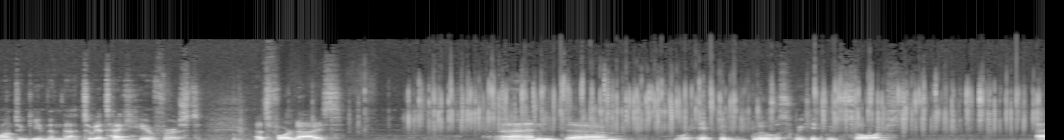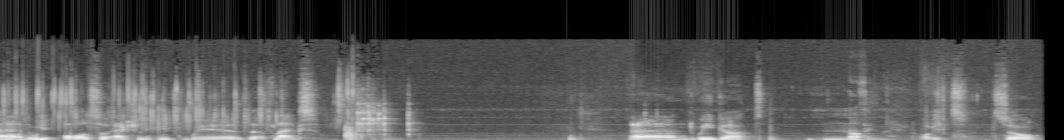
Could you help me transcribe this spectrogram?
want to give them that. So we attack here first. That's four dice. And um, we hit with blues, we hit with swords, and we also actually hit with uh, flags. And we got nothing of it. So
